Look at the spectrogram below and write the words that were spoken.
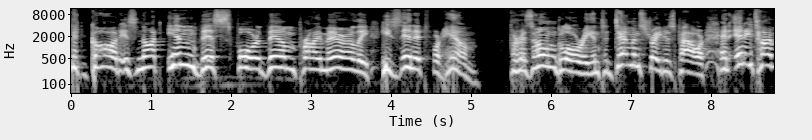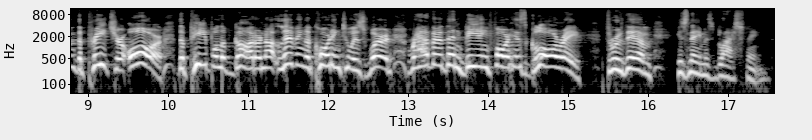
That God is not in this for them primarily, He's in it for Him, for His own glory, and to demonstrate His power. And anytime the preacher or the people of God are not living according to His word, rather than being for His glory, through them, His name is blasphemed.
